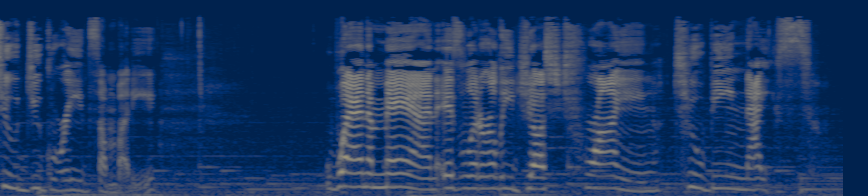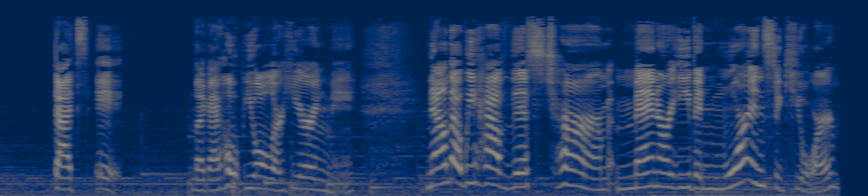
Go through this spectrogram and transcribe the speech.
to degrade somebody. When a man is literally just trying to be nice. That's it. Like, I hope you all are hearing me. Now that we have this term, men are even more insecure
